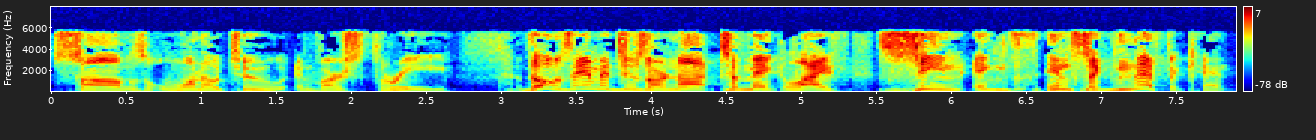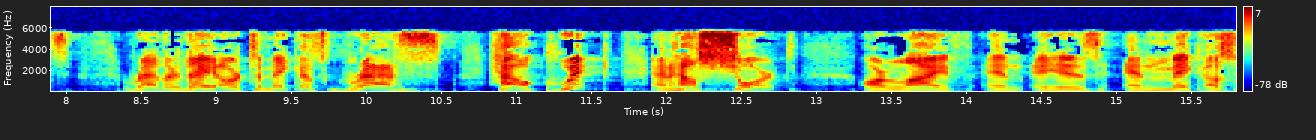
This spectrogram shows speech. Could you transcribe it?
Psalms 102 and verse 3. Those images are not to make life seem insignificant, Rather, they are to make us grasp how quick and how short our life and is and make us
